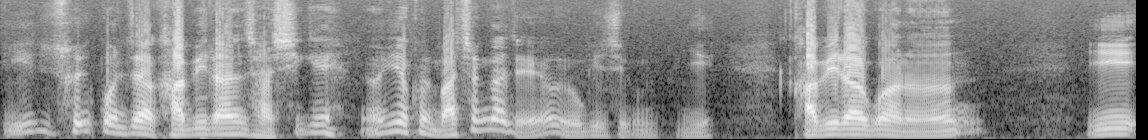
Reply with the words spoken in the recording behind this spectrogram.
이 소유권자 갑이라는 자식이 어, 이건 마찬가지예요. 여기 지금 이 갑이라고 하는 이,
